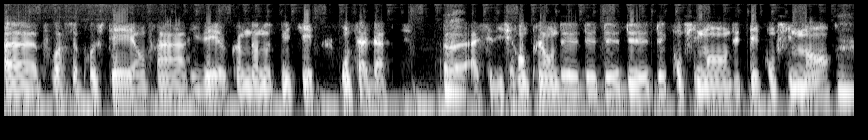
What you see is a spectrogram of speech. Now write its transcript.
euh, pouvoir se projeter et enfin arriver, euh, comme dans notre métier, on s'adapte. euh, à ces différents plans de, de, de, de, de confinement, de déconfinement, Mhm.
